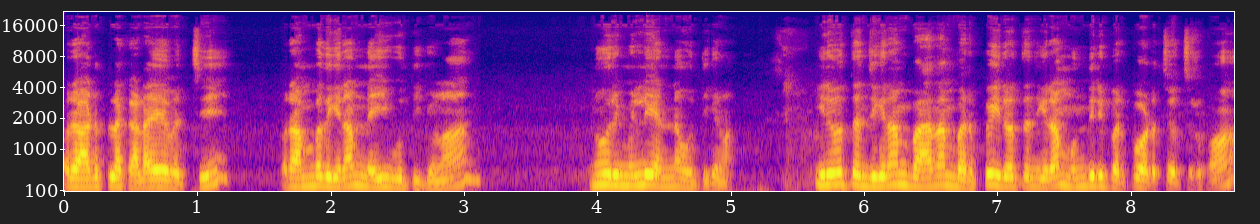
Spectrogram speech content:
ஒரு அடுப்பில் கடாயை வச்சு ஒரு ஐம்பது கிராம் நெய் ஊற்றிக்கலாம் நூறு மில்லி எண்ணெய் ஊற்றிக்கலாம் இருபத்தஞ்சி கிராம் பாதாம் பருப்பு இருபத்தஞ்சி கிராம் முந்திரி பருப்பு உடச்சி வச்சுருக்கோம்.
